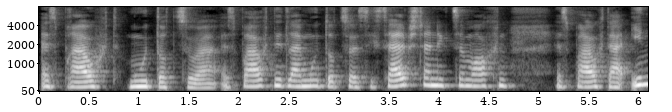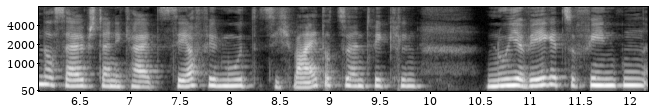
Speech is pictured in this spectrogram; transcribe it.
es braucht Mut dazu. Es braucht nicht nur Mut dazu, sich selbstständig zu machen. Es braucht auch in der Selbstständigkeit sehr viel Mut, sich weiterzuentwickeln, neue Wege zu finden,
